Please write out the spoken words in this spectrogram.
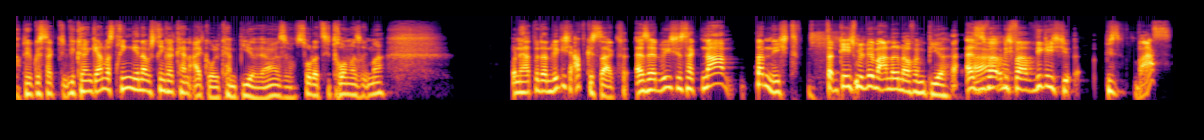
Und ich habe gesagt, wir können gern was trinken gehen, aber ich trinke halt keinen Alkohol, kein Bier, ja, also Soda, Zitronen, was auch immer. Und er hat mir dann wirklich abgesagt. Also er hat wirklich gesagt, na, dann nicht. Dann gehe ich mit wem anderen auf ein Bier. Also ah. war, und ich war wirklich, was?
